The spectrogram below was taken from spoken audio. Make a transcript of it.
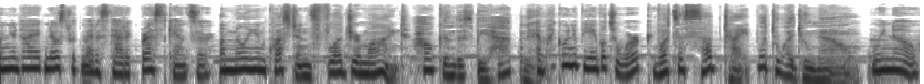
When you're diagnosed with metastatic breast cancer, a million questions flood your mind. How can this be happening? Am I going to be able to work? What's a subtype? What do I do now? We know.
